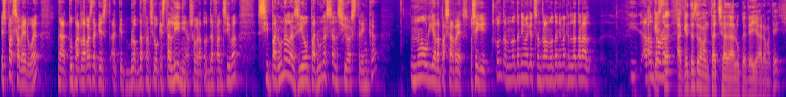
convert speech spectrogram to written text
És per saber-ho, eh? Ah, tu parlaves d'aquest aquest bloc defensiu, aquesta línia, sobretot defensiva. Si per una lesió, per una sanció es trenca, no hauria de passar res. O sigui, escolta'm, no tenim aquest central, no tenim aquest lateral, Aquesta, una... Aquest és l'avantatge del que et deia ara mateix.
